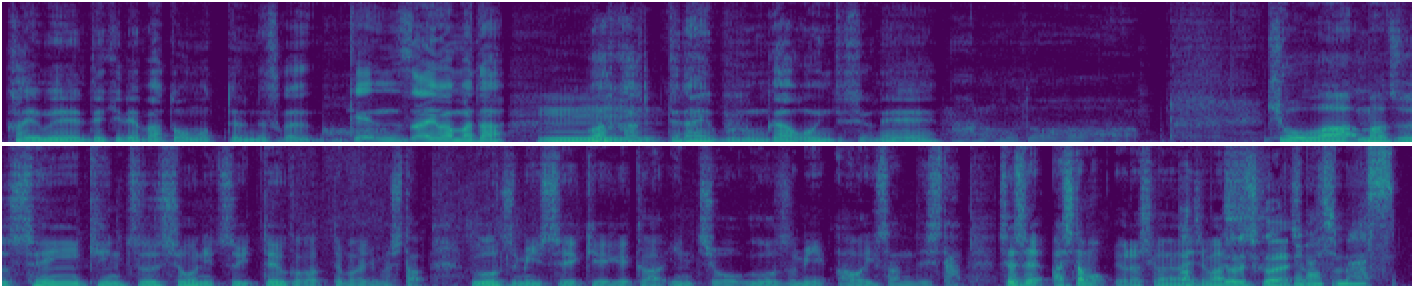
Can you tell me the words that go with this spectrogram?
解明できればと思ってるんですが現在はまだうん分かってない部分が多いんですよね。なる今日はまず繊維筋痛症について伺ってまいりました魚住整形外科院長魚住葵さんでした先生明日もよろしくお願いしますよろしくお願い。します。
